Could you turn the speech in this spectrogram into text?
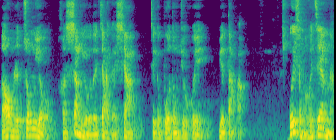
然后我们的中游和上游的价格下这个波动就会越大啊。为什么会这样呢？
